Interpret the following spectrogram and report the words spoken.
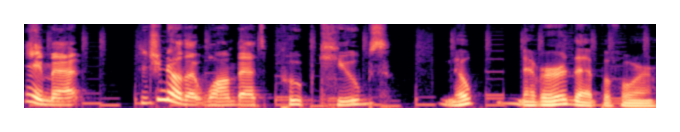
Hey, Matt, did you know that wombats poop cubes? Nope, never heard that before.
